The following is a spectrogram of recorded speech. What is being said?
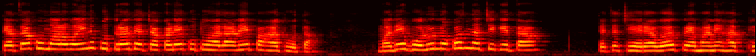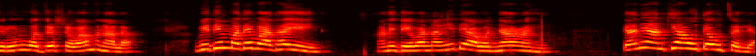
त्याचा कुमारवयीन पुत्र त्याच्याकडे कुतूहलाने पाहत होता. मध्ये बोलू नकोस नचिकेता. त्याच्या चेहऱ्यावर प्रेमाने हात फिरून वज्रश्रवा म्हणाला विधीमध्ये बाधा येईल आणि देवांनाही ते आवडणार नाही. त्याने आणखी आहुत्या उचलल्या.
